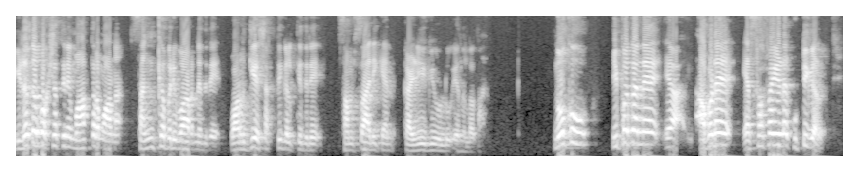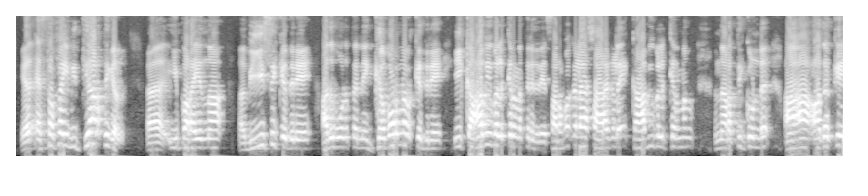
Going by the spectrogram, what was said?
ഇടതുപക്ഷത്തിന് മാത്രമാണ് സംഘപരിവാറിനെതിരെ വർഗീയ ശക്തികൾക്കെതിരെ സംസാരിക്കാൻ കഴിയുകയുള്ളൂ എന്നുള്ളതാണ്. നോക്കൂ ഇപ്പൊ തന്നെ അവിടെ എസ് എഫ് ഐയുടെ കുട്ടികൾ എസ് എഫ് ഐ വിദ്യാർത്ഥികൾ ഈ പറയുന്ന വി സിക്കെതിരെ അതുപോലെ തന്നെ ഗവർണർക്കെതിരെ ഈ കാവ്യവൽക്കരണത്തിനെതിരെ സർവകലാശാലകളെ കാവ്യവൽക്കരണം നടത്തിക്കൊണ്ട് അതൊക്കെ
